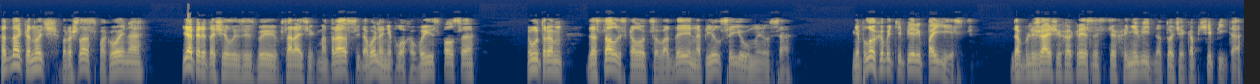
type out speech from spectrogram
Однако ночь прошла спокойно. Я перетащил из избы в сарайчик матрас и довольно неплохо выспался. Утром достал из колодца воды, напился и умылся. Неплохо бы теперь и поесть, да в ближайших окрестностях не видно точек общепита,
